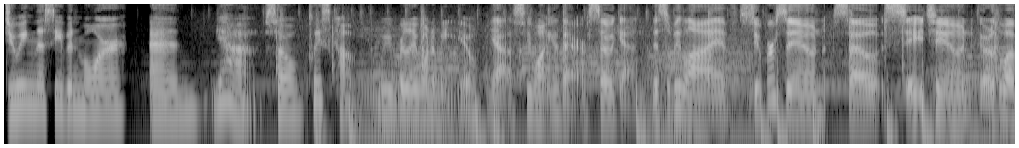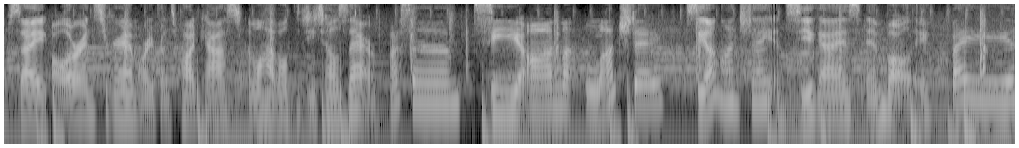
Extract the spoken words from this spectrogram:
doing this even more. And yeah, so please come. We really want to meet you. Yes, we want you there. So again, this will be live super soon. So stay tuned. Go to the website, follow our Instagram, Already Friends Podcast, and we'll have all the details there. Awesome. See you on launch day. See you on launch day and see you guys in Bali. Bye.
